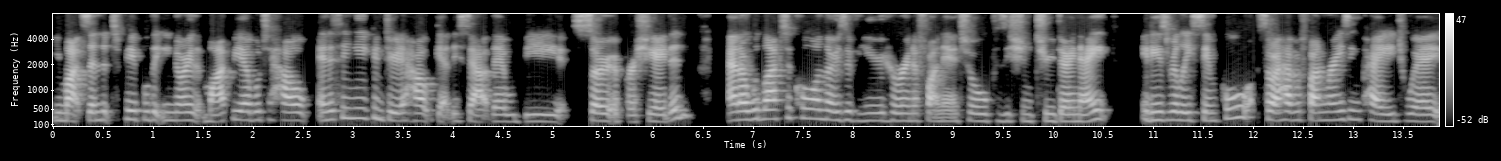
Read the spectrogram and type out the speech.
you might send it to people that you know that might be able to help. Anything you can do to help get this out there would be so appreciated. And I would like to call on those of you who are in a financial position to donate it is really simple. So I have a fundraising page where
